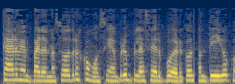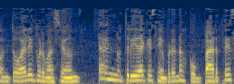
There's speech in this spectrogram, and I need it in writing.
Carmen, para nosotros, como siempre, un placer poder con- contigo con toda la información tan nutrida que siempre nos compartes.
